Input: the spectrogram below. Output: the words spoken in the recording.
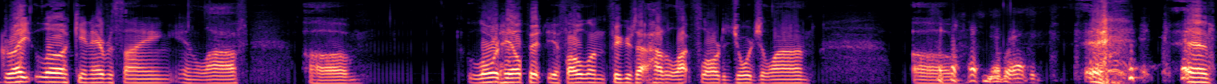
Great luck in everything in life. Um, Lord help it if Olin figures out how to like Florida Georgia line. Uh, That's never happened. and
